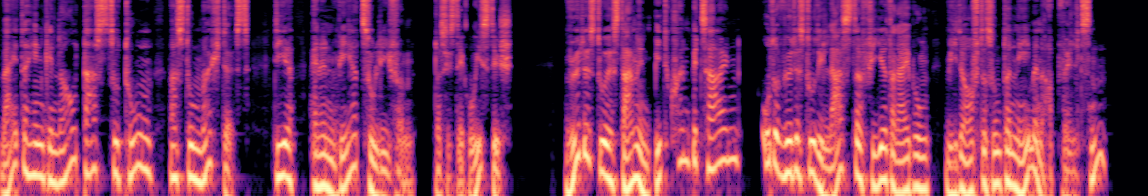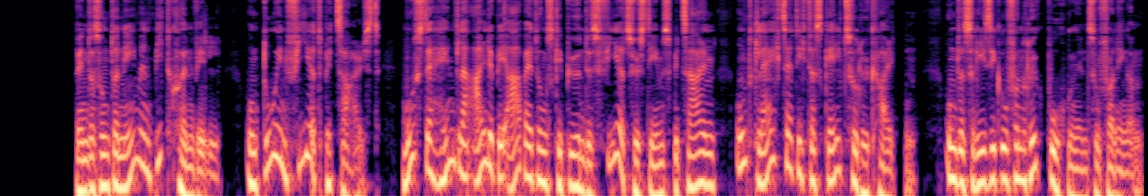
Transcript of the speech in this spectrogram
weiterhin genau das zu tun, was du möchtest, dir einen Wert zu liefern, das ist egoistisch. Würdest du es dann in Bitcoin bezahlen oder würdest du die Last der Fiat-Reibung wieder auf das Unternehmen abwälzen? Wenn das Unternehmen Bitcoin will und du in Fiat bezahlst, muss der Händler alle Bearbeitungsgebühren des Fiat-Systems bezahlen und gleichzeitig das Geld zurückhalten, um das Risiko von Rückbuchungen zu verringern,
